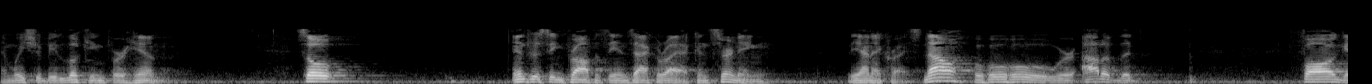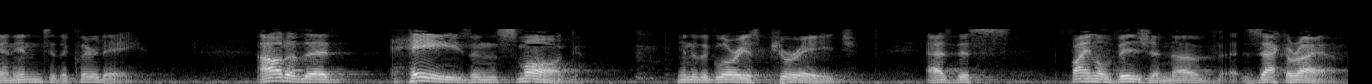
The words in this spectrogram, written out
And we should be looking for him. So, interesting prophecy in Zechariah concerning the Antichrist. Now, ho, ho, ho, we're out of the fog and into the clear day. Out of the haze and smog into the glorious pure age as this final vision of Zechariah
